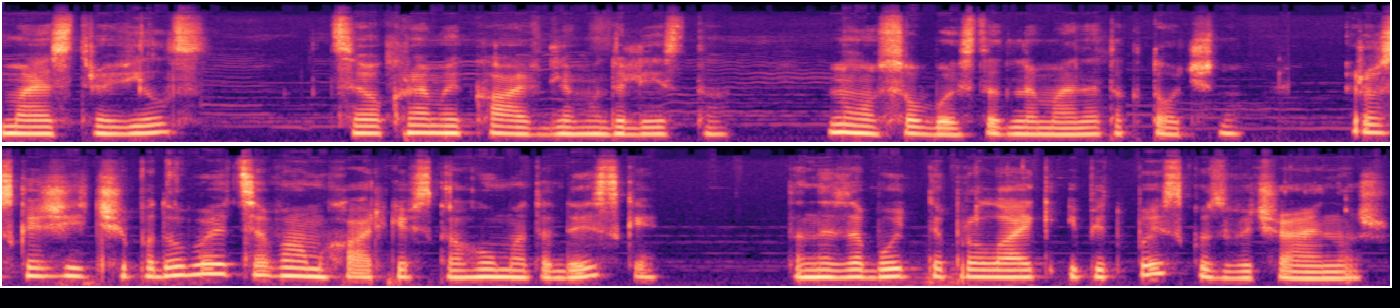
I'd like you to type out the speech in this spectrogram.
Маестро Вілс це окремий кайф для моделіста. Ну, особисто для мене так точно. Розкажіть, чи подобається вам харківська гума та диски? Та не забудьте про лайк і підписку, звичайно ж.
